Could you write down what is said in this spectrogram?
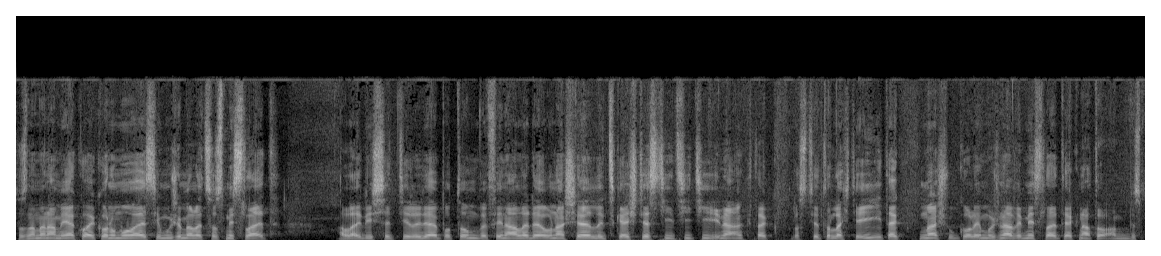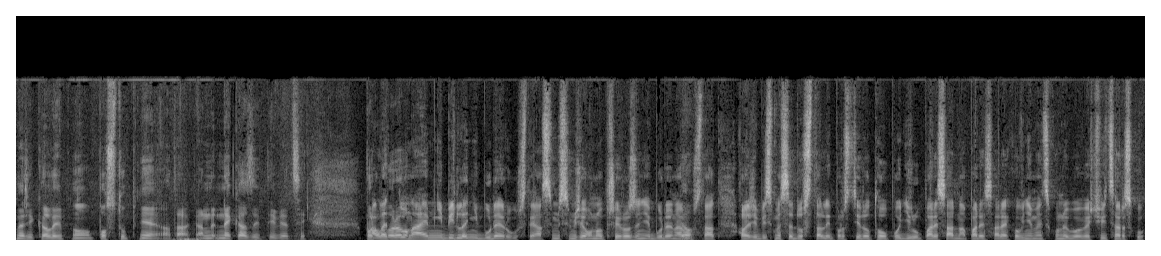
To znamená, my jako ekonomové si můžeme leco smyslet, ale když se ti lidé potom ve finále jde o naše lidské štěstí, cítí jinak, tak prostě tohle chtějí, tak náš úkol je možná vymyslet, jak na to, aby jsme říkali, no postupně a tak a nekazit ty věci. Podporou... Ale to nájemní bydlení bude růst. Já si myslím, že ono přirozeně bude narůstat, jo. ale že bychom se dostali prostě do toho podílu 50 na 50 jako v Německu nebo ve Švýcarsku,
